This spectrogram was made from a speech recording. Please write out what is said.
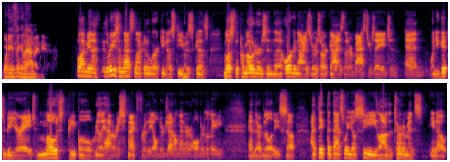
What do you think of that idea? Well, I mean, I, the reason that's not going to work, you know, Steve, is because most of the promoters and the organizers are guys that are masters age, and and when you get to be your age, most people really have a respect for the older gentleman or older lady and their abilities. So I think that that's what you'll see a lot of the tournaments. You know,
